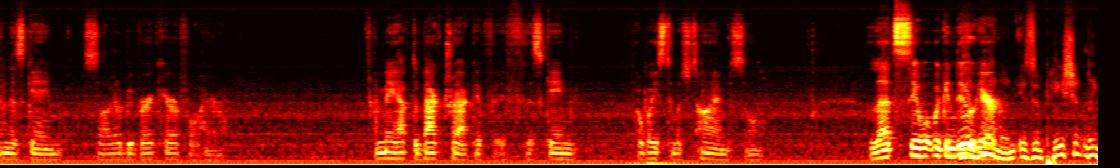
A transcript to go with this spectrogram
in this game, so I gotta be very careful here. I may have to backtrack if, if this game I waste too much time, so let's see what we can do here. Manannan is impatiently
